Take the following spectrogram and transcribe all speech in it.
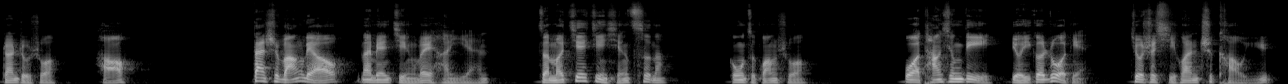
专主说：“好。”但是王僚那边警卫很严，怎么接近行刺呢？公子光说：“我堂兄弟有一个弱点，就是喜欢吃烤鱼。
